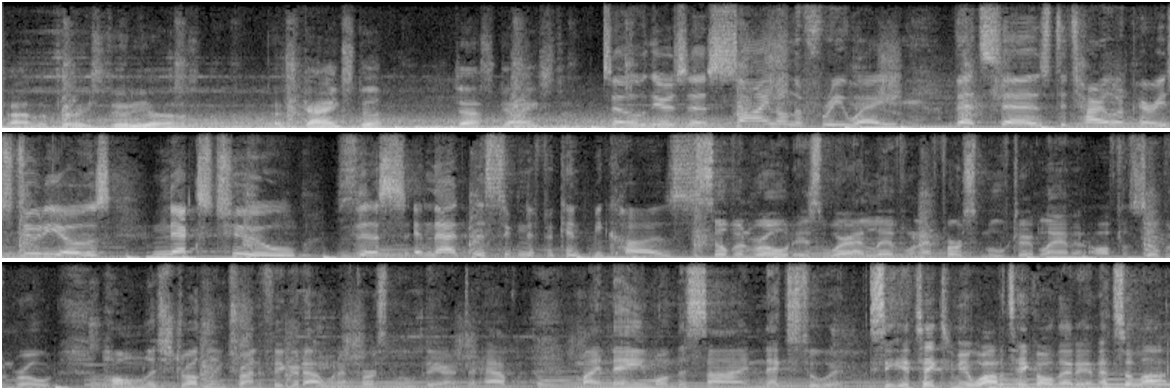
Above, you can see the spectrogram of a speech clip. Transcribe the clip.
Tyler Perry Studios. That's gangster. That's gangster. So there's a sign on the freeway that says to Tyler Perry Studios next to this, and that is significant because. Sylvan Road is where I lived when I first moved to Atlanta, off of Sylvan Road. Homeless, struggling, trying to figure it out when I first moved there, and to have my name on the sign next to it. See, it takes me a while to take all that in. That's a lot.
